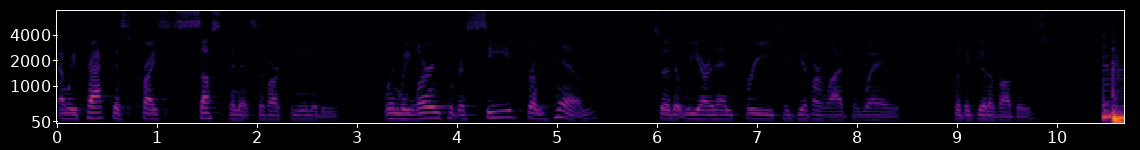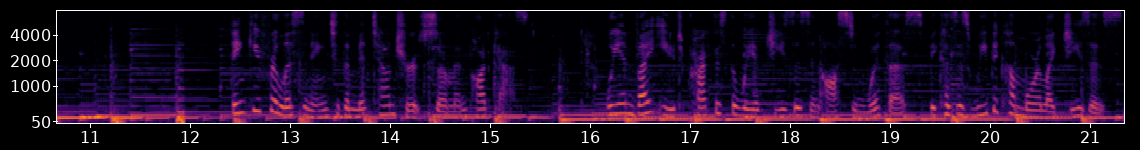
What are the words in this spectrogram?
And we practice Christ's sustenance of our community when we learn to receive from Him so that we are then free to give our lives away for the good of others. Thank you for listening to the Midtown Church Sermon Podcast. We invite you to practice the way of Jesus in Austin with us because as we become more like Jesus,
